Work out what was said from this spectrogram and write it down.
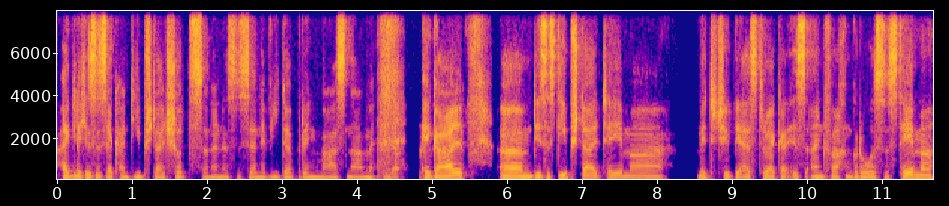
eigentlich ist es ja kein Diebstahlschutz, sondern es ist ja eine Wiederbringmaßnahme. Ja. Egal, ähm, dieses Diebstahlthema mit GPS-Tracker ist einfach ein großes Thema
